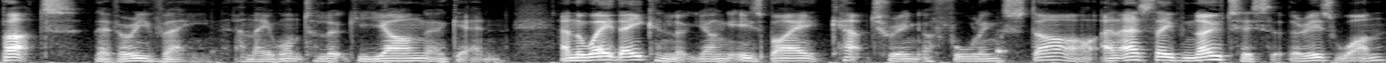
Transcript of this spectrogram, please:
But they're very vain, and they want to look young again. And the way they can look young is by capturing a falling star. And as they've noticed that there is one,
